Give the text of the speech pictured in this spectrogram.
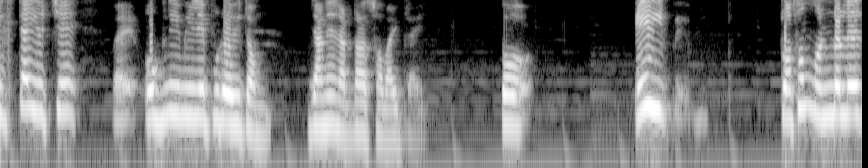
ঋকটাই হচ্ছে অগ্নি মিলে পুরোহিতম। জানেন আপনারা সবাই প্রায়। তো এই প্রথম মণ্ডলের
